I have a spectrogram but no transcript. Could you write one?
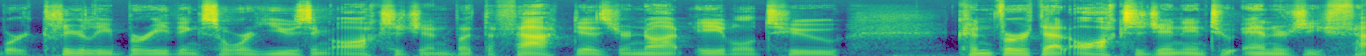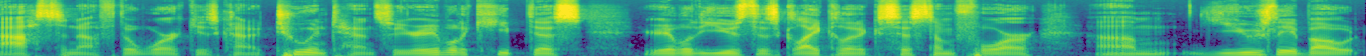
we're clearly breathing, so we're using oxygen. But the fact is, you're not able to convert that oxygen into energy fast enough. The work is kind of too intense. So you're able to keep this, you're able to use this glycolytic system for um, usually about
